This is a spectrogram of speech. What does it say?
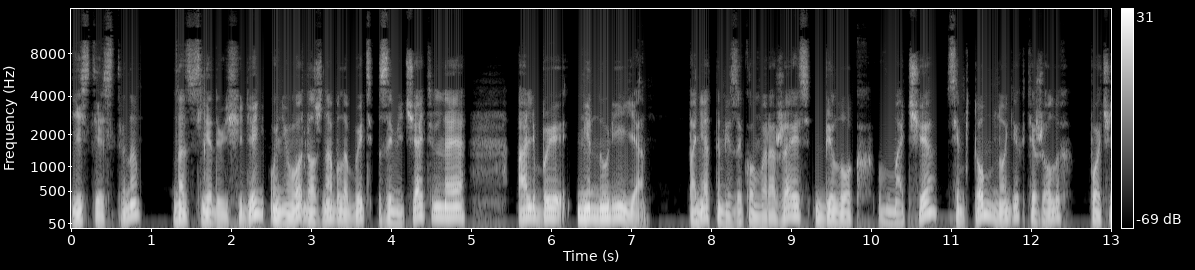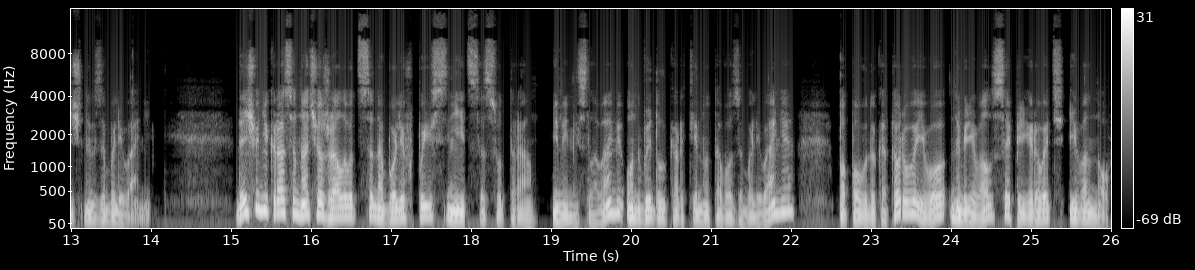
Естественно, на следующий день у него должна была быть замечательная альбы-минурия, понятным языком выражаясь, белок в моче – симптом многих тяжелых почечных заболеваний. Да еще Некрасов начал жаловаться на боли в пояснице с утра. Иными словами, он выдал картину того заболевания, по поводу которого его намеревался оперировать Иванов.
